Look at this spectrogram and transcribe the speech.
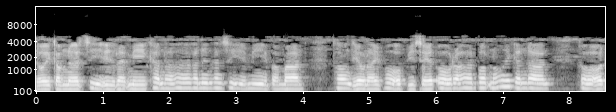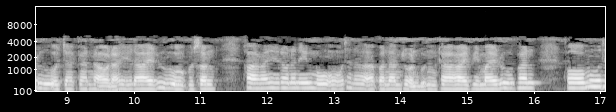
โดยกำเนิดสี่และมีขันหาขันหนึ่งขันสี่มีประมาณท่องเที่ยวในภพพิเศษโอรานพบน้อยกันดาน ก็ดูจากการเอาใดได้รู้กุศลข้าให้เรานั้นเองโมทนาปนันส่วนบุญข้าให้พี่ไม่รู้พันขอมูเท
